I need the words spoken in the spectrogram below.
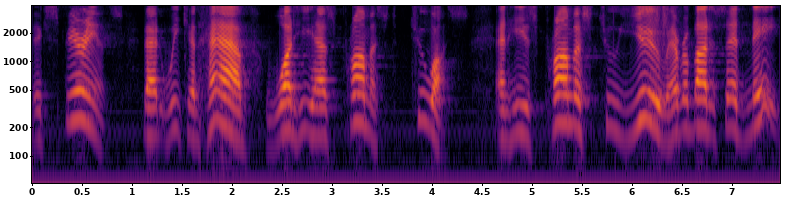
experience that we can have what He has promised to us. And He has promised to you, everybody said, me.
